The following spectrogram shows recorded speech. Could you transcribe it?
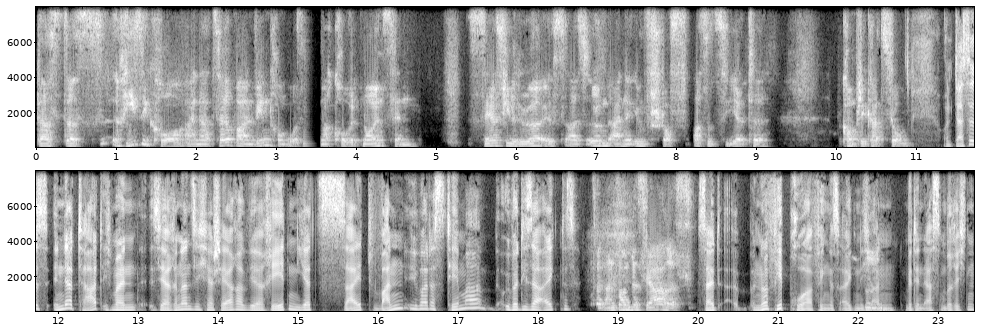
dass das Risiko einer zerebralen Venenthrombose nach Covid-19 sehr viel höher ist als irgendeine impfstoffassoziierte Komplikation. Und das ist in der Tat, ich meine, Sie erinnern sich, Herr Scherer, wir reden jetzt seit wann über das Thema, über diese Ereignisse? Seit Anfang des Jahres. Seit äh, ne, Februar fing es eigentlich mhm. an mit den ersten Berichten.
